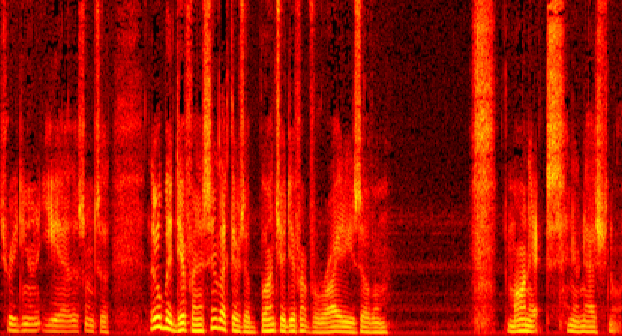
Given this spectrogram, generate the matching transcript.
trade unit. Yeah, this one's a little bit different. It seems like there's a bunch of different varieties of them. Monex International.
